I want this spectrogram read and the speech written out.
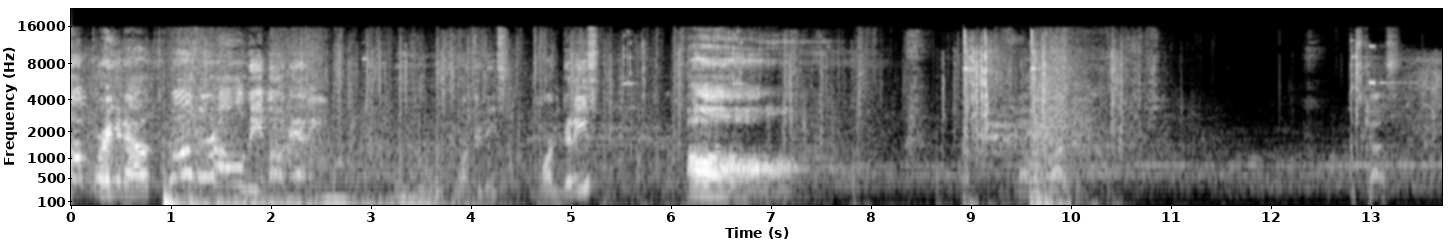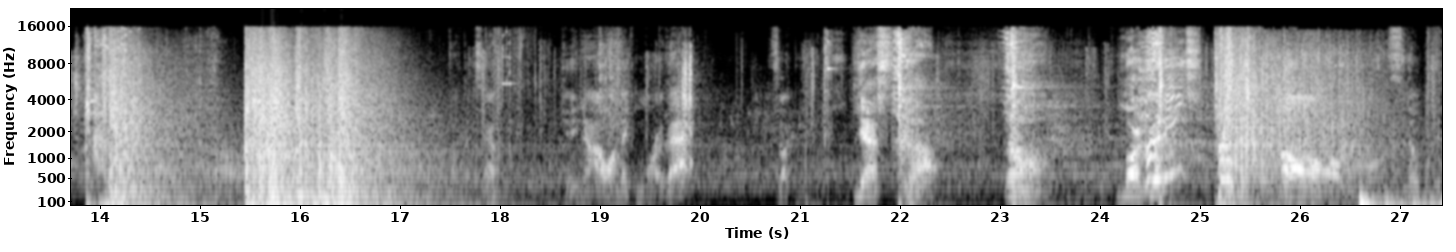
I'm bringing out 12-year-old emo, Daddy. Ooh, more goodies. More goodies. Oh. You know what? No. Just cause. Fuck that sound. Okay, now I want to make more of that. Fucking. Yes! Ah. Ah. More goodies? Oh, no goodies.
